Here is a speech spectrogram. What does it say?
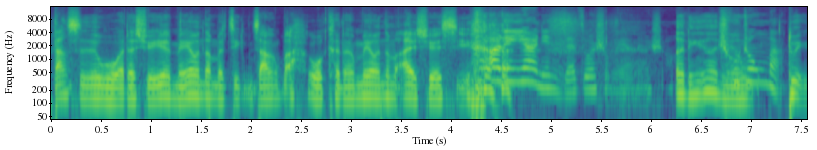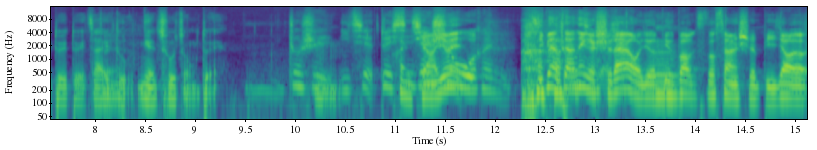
当时我的学业没有那么紧张吧，我可能没有那么爱学习。二零一二年你在做什么呀？那时候？二零一二年初中吧。对对对，在读念初中，对。嗯，正是一切对新鲜事物很。即便在那个时代，我觉得 beatbox 都算是比较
